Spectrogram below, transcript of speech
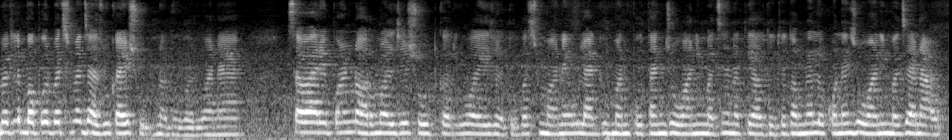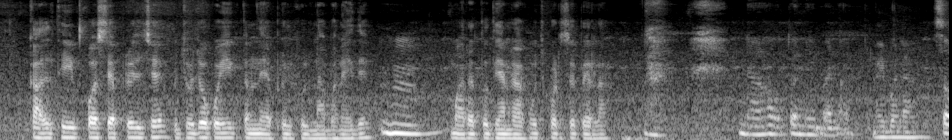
મતલબ બપોર પછી મેં જાજુ કાંઈ શૂટ નહોતું કર્યું અને સવારે પણ નોર્મલ જે શૂટ કર્યું હોય એ જ હતું. પછી મને એવું લાગ્યું મને પોતાને જોવાની મજા નથી આવતી. તો તમને લોકોને જોવાની મજા ના આવે. કાલથી ફર્સ્ટ એપ્રિલ છે. જોજો કોઈ તમને એપ્રિલ ફૂલ ના બનાવી દે. મારે તો ધ્યાન રાખવું જ પડશે પહેલા. ના હું તો નહીં બનાવું. નહીં બનાવે? સો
